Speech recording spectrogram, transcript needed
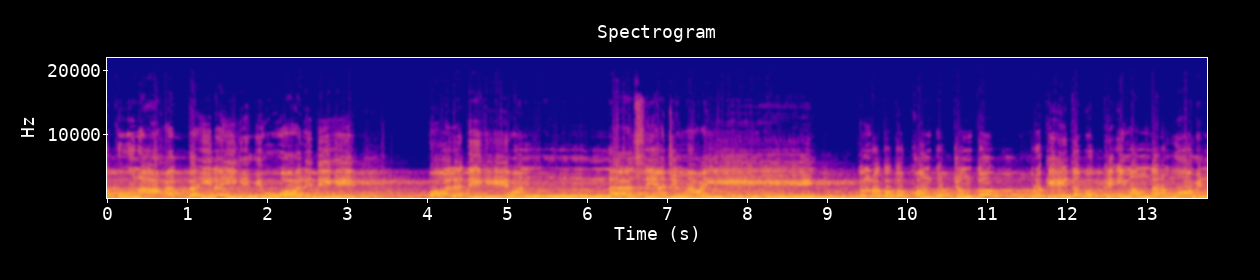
আকুনা আহাব্বা ইলাইহি মিন ওয়ালিদিহি। ولده والناس أجمعين তোমরা ততক্ষণ পর্যন্ত প্রকৃতপক্ষে ইমানদার মমিন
